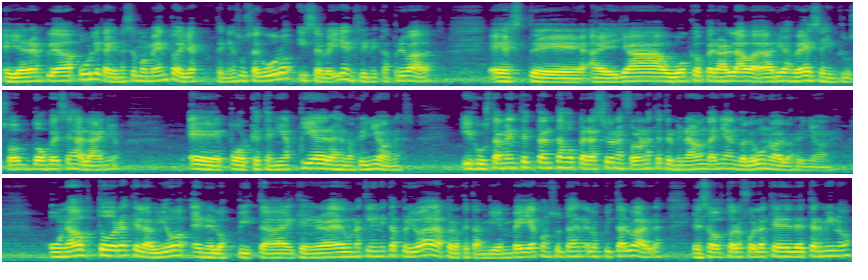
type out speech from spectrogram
ella era empleada pública y en ese momento ella tenía su seguro y se veía en clínicas privadas. Este, a ella hubo que operarla varias veces, incluso dos veces al año, eh, porque tenía piedras en los riñones y justamente tantas operaciones fueron las que terminaron dañándole uno de los riñones. Una doctora que la vio en el hospital, que era de una clínica privada, pero que también veía consultas en el hospital Vargas, esa doctora fue la que determinó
